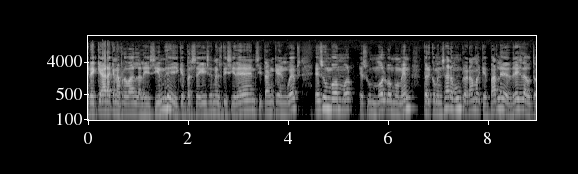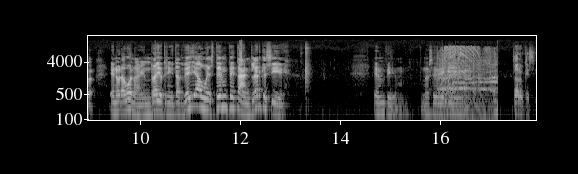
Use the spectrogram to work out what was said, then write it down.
Crec que ara que han aprovat la llei Sinde i que persegueixen els dissidents i tanquen webs, és un, bon, molt, és un molt bon moment per començar amb un programa que parle de drets d'autor. Enhorabona, en Ràdio Trinitat Vella ho estem petant, clar que sí! En fi, no sé de qui... Claro que sí.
